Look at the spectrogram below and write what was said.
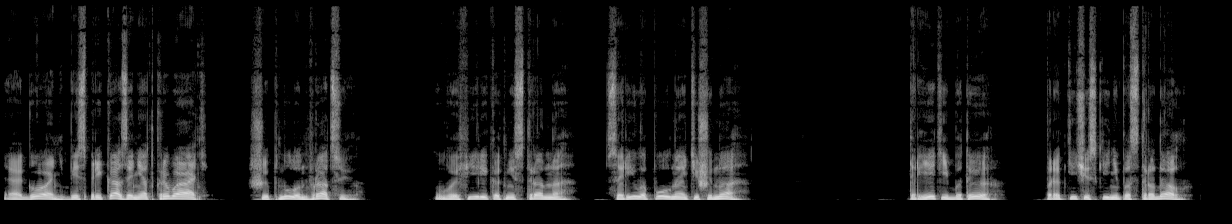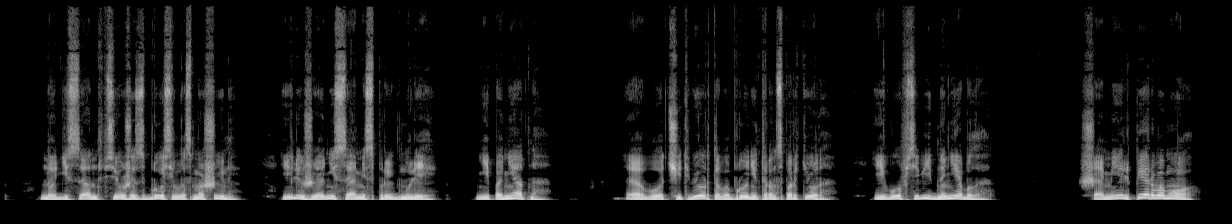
«Огонь! Без приказа не открывать!» — шепнул он в рацию. В эфире, как ни странно, царила полная тишина. Третий БТР практически не пострадал, но десант все же сбросило с машины, или же они сами спрыгнули, непонятно. А вот четвертого бронетранспортера и вовсе видно не было. «Шамиль первому!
